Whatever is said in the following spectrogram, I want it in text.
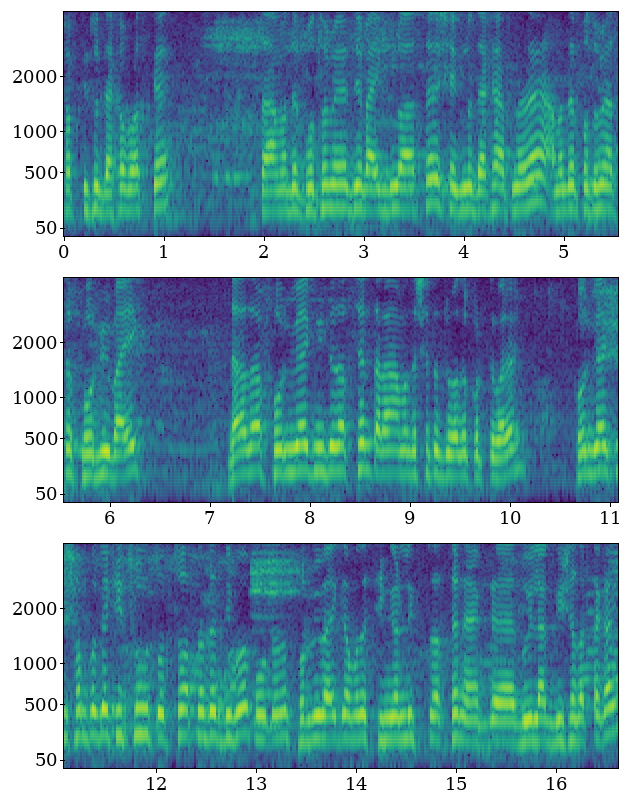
সব কিছু দেখাবো আজকে। তা আমাদের প্রথমে যে বাইকগুলো আছে, সেগুলো দেখা আপনারা। আমাদের প্রথমে আছে ফোর বি বাইক যারা যারা ফোর বি বাইক নিতে যাচ্ছেন, তারা আমাদের সাথে যোগাযোগ করতে পারেন। ফোর বি বাইকটি সম্পর্কে কিছু তথ্য আপনাদের দিব। প্রথমে ফোর বি বাইকে আমাদের সিঙ্গেল লিক্স পাচ্ছেন এক দুই লাখ বিশ হাজার টাকায়।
